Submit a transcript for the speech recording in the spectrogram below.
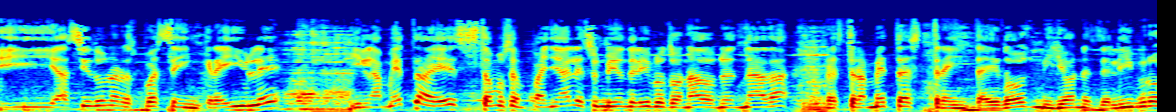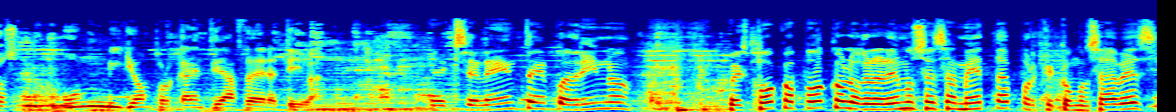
Y ha sido una respuesta increíble. Y la meta es, estamos en pañales, un millón de libros donados no es nada. Nuestra meta es 32 millones de libros, un millón por cada entidad federativa. Excelente, padrino. Pues poco a poco lograremos esa meta porque como sabes,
